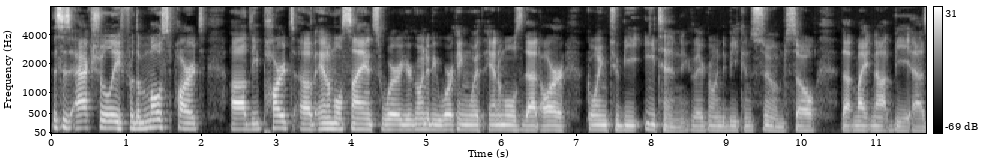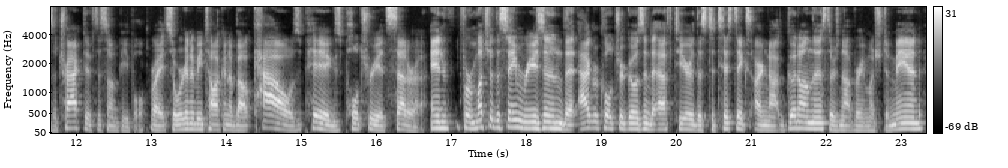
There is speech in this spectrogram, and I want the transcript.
this is actually, for the most part, uh, the part of animal science where you're going to be working with animals that are going to be eaten. They're going to be consumed. So that might not be as attractive to some people, right? So we're going to be talking about cows, pigs, poultry, etc. And for much of the same reason that agriculture goes into F tier, the statistics are not good on this. There's not very much demand.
